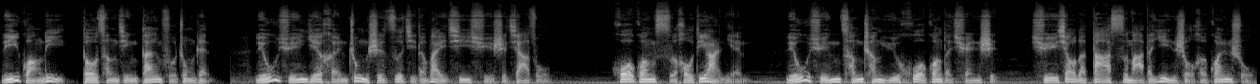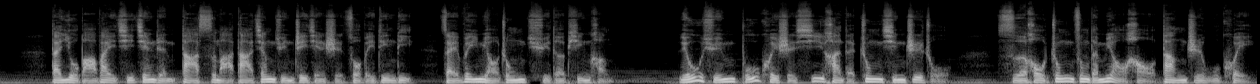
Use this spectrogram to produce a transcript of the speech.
李广利都曾经担负重任，刘询也很重视自己的外戚许氏家族。霍光死后第二年，刘询曾成于霍光的权势，取消了大司马的印绶和官署，但又把外戚兼任大司马大将军这件事作为定例，在微妙中取得平衡。刘询不愧是西汉的中兴之主，死后中宗的庙号当之无愧。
